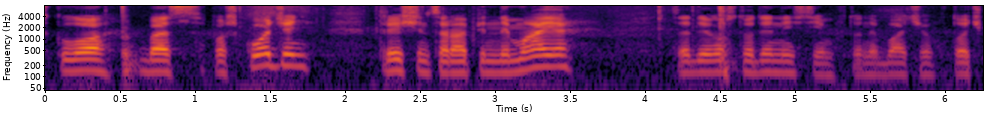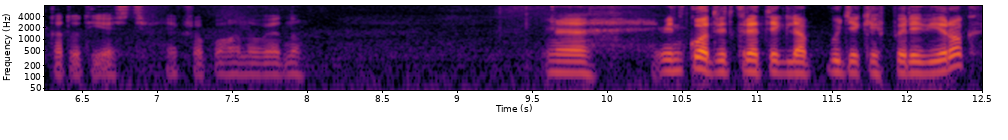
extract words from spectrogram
Скло без пошкоджень, тріщин царапін немає. Це 91,7, хто не бачив, точка тут є, якщо погано видно. Е, Він код відкритий для будь-яких перевірок.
